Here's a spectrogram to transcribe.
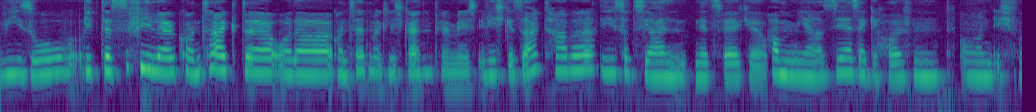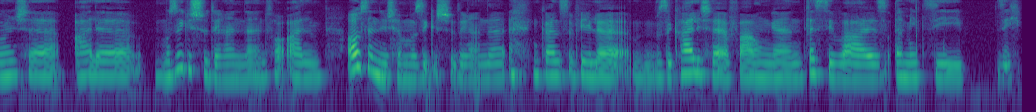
wieso gibt es viele Kontakte oder Konzertmöglichkeiten für mich. Wie ich gesagt habe, die sozialen Netzwerke haben mir sehr, sehr geholfen und ich wünsche alle Musikstudierenden, vor allem ausländische Musikstudierende, ganz viele musikalische Erfahrungen, Festivals, damit sie sich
